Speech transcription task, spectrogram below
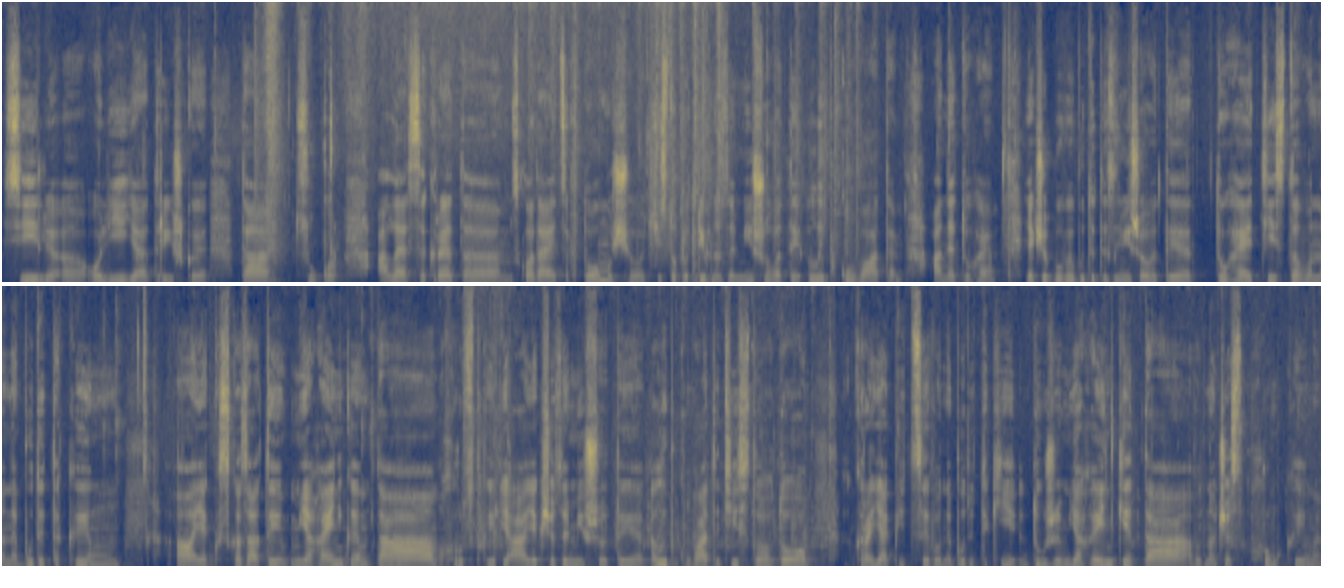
сіль, е, олія трішки та цукор. Але секрет е, складається в тому, що тісто потрібно замішувати липкувате, а не туге. Якщо ви будете замішувати туге тісто, воно не буде таким, як сказати, м'ягеньким та хрустким. А якщо замішувати липкувате тісто, то края піци вони будуть такі дуже м'ягенькі та водночас хрумкими.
